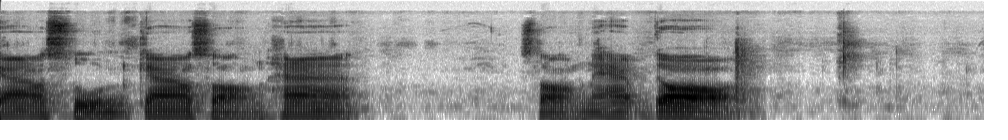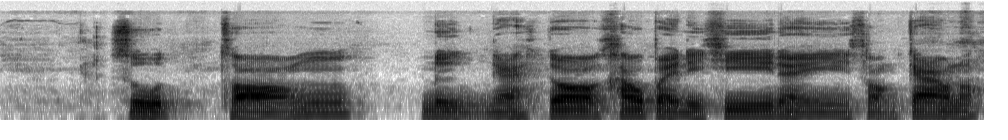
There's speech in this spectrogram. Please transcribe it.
909252นะครับ ก็ สูตร2 1นะก็เข้าไปในที่ใน29เนาะ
